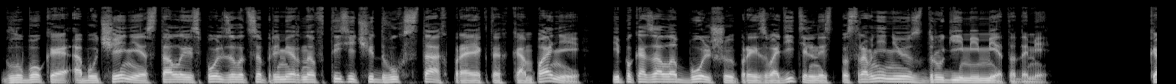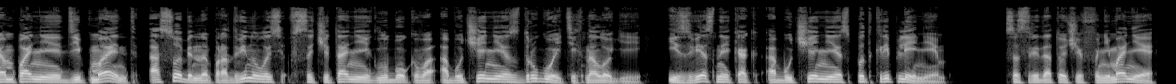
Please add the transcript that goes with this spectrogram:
глубокое обучение стало использоваться примерно в 1200 проектах компании и показало большую производительность по сравнению с другими методами. Компания DeepMind особенно продвинулась в сочетании глубокого обучения с другой технологией, известной как обучение с подкреплением – сосредоточив внимание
